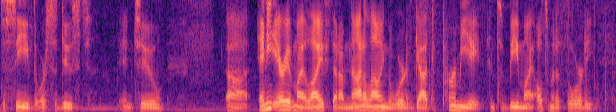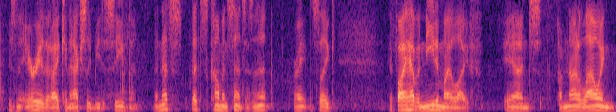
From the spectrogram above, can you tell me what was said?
deceived or seduced into uh, any area of my life that I'm not allowing the Word of God to permeate and to be my ultimate authority is an area that I can actually be deceived in. And that's that's common sense, isn't it? Right? It's like if I have a need in my life and I'm not allowing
